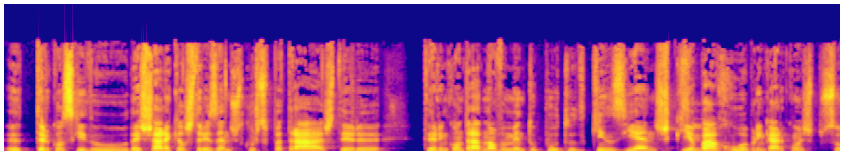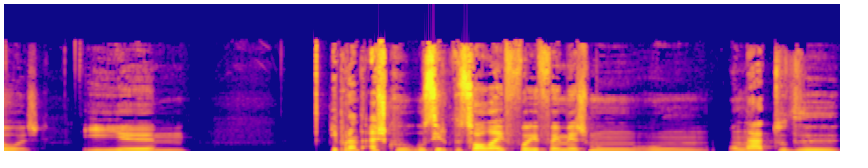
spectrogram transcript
eh, ter conseguido deixar aqueles 3 anos de curso para trás, ter, eh, ter encontrado novamente o puto de 15 anos que Sim. ia para a rua brincar com as pessoas. E, um, e pronto, acho que o, Circo do Soleil foi, foi mesmo um, um, um ato de.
